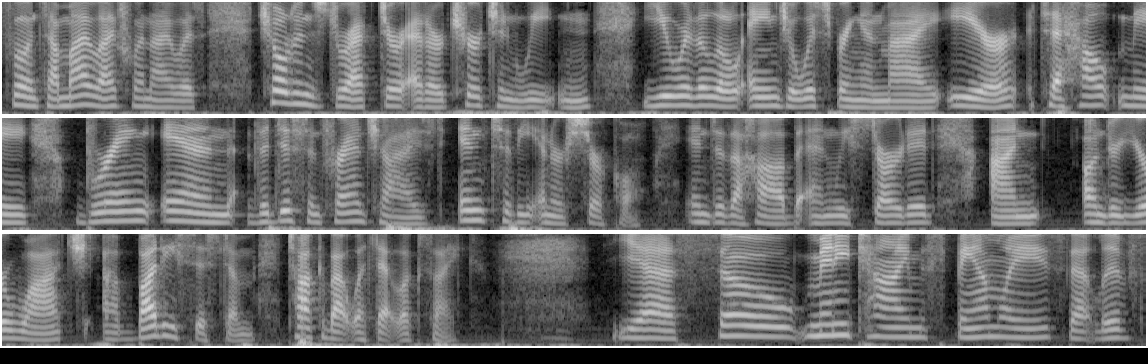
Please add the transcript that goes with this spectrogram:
influence on my life when I was children's director at our church in Wheaton. You were the little angel whispering in my ear to help me bring in the disenfranchised into the inner circle, into the hub. And we started on under your watch a buddy system. Talk about what that looks like. Yes, so many times families that live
